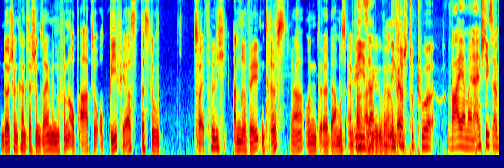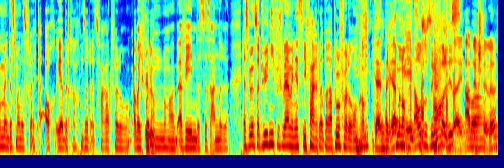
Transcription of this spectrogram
In Deutschland kann es ja schon sein, wenn du von Ort A zu Ort B fährst, dass du zwei völlig andere Welten triffst. Ja, und äh, da muss einfach Wie gesagt, Infrastruktur war ja mein Einstiegsargument, dass man das vielleicht auch eher betrachten sollte als Fahrradförderung. Aber ich wollte genau. nur nochmal erwähnen, dass das andere, dass wir uns natürlich nicht beschweren, wenn jetzt die Fahrradreparaturförderung kommt, Dann weil die immer noch genauso sinnvoll ist. Aber, an der Stelle,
